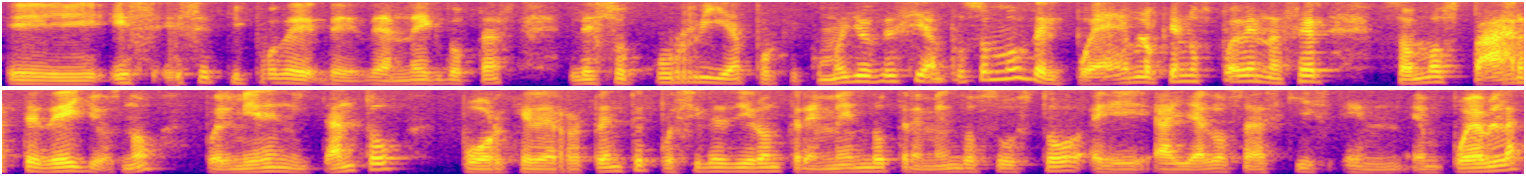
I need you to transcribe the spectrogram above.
eh, ese tipo de, de, anécdotas les ocurría porque como ellos decían, pues somos del pueblo, ¿qué nos pueden hacer? Somos parte de ellos, ¿no? Pues miren, ni tanto, porque de repente pues sí les dieron tremendo, tremendo susto eh, allá los Askis en, Puebla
